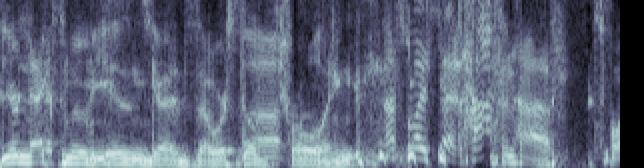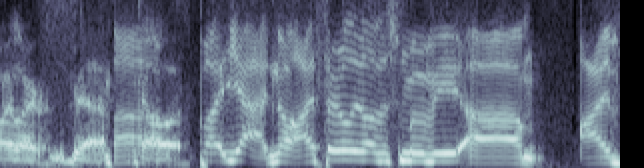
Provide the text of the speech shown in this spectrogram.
your next movie isn't good, so we're still Uh, trolling. that's what I said. Half and half. Spoiler. Yeah. Uh, Go. but yeah, no, I thoroughly love this movie. Um, I've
